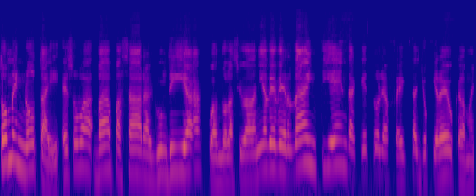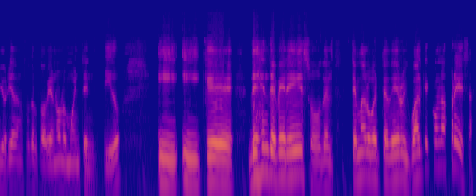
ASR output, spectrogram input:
tomen nota ahí, eso va, va a pasar algún día cuando la ciudadanía de verdad entienda que esto le afecta. Yo creo que la mayoría de nosotros todavía no lo hemos entendido y, y que dejen de ver eso del tema de los vertederos, igual que con las presas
